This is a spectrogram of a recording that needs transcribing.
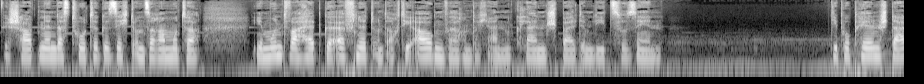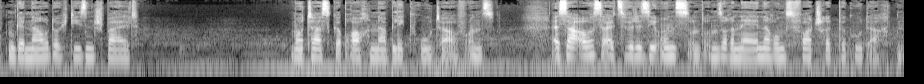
Wir schauten in das tote Gesicht unserer Mutter. Ihr Mund war halb geöffnet und auch die Augen waren durch einen kleinen Spalt im Lid zu sehen. Die Pupillen starrten genau durch diesen Spalt. Mutters gebrochener Blick ruhte auf uns. Es sah aus, als würde sie uns und unseren Erinnerungsfortschritt begutachten.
